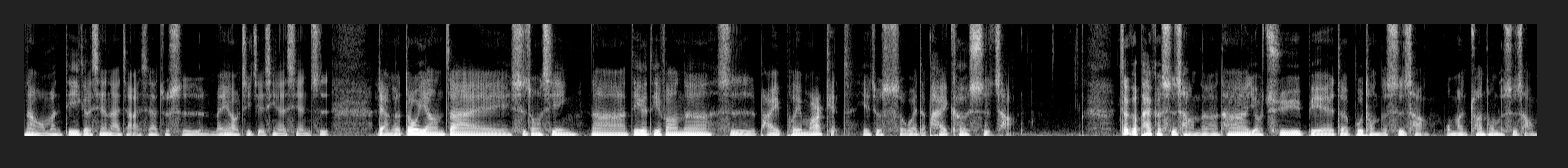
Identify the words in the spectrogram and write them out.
那我们第一个先来讲一下，就是没有季节性的限制，两个都一样在市中心。那第一个地方呢是 Pie Play Market，也就是所谓的派克市场。这个派克市场呢，它有区别的不同的市场。我们传统的市场，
